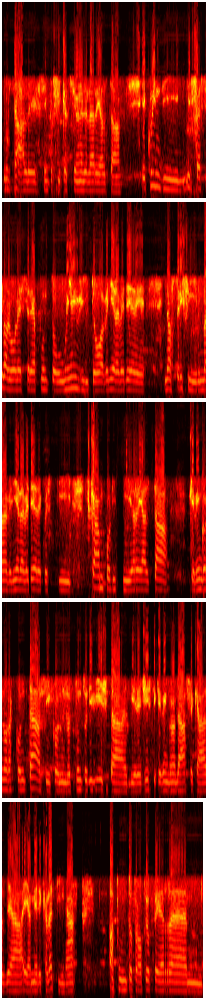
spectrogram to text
brutale semplificazione della realtà. E quindi il festival vuole essere appunto un invito a venire a vedere i nostri film, a venire a vedere questi scampoli di realtà che vengono raccontati con il punto di vista di registi che vengono da Africa, Asia e America Latina appunto proprio per, um,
